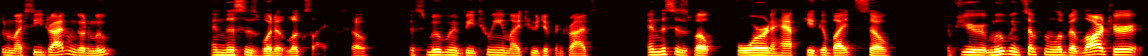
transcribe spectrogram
go to my C drive and go to move. And this is what it looks like. So this movement between my two different drives. And this is about four and a half gigabytes. So if you're moving something a little bit larger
